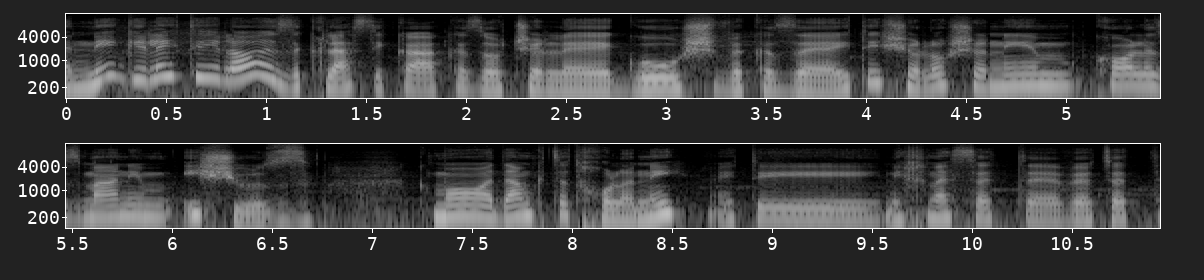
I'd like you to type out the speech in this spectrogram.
אני גיליתי לא איזה קלאסיקה כזאת של uh, גוש וכזה, הייתי שלוש שנים כל הזמן עם אישיוז. כמו אדם קצת חולני, הייתי נכנסת uh, ויוצאת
